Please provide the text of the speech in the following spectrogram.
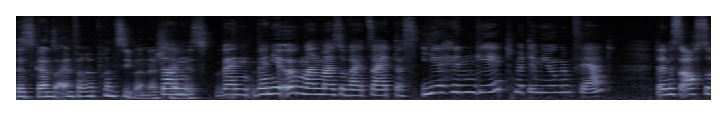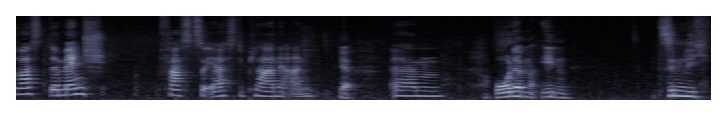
das ganz einfache Prinzip an der Stelle. dann, Ist, wenn, wenn ihr irgendwann mal so weit seid, dass ihr hingeht mit dem jungen Pferd, dann ist auch sowas, der Mensch fasst zuerst die Plane an. ja. Ähm, Oder eben ziemlich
